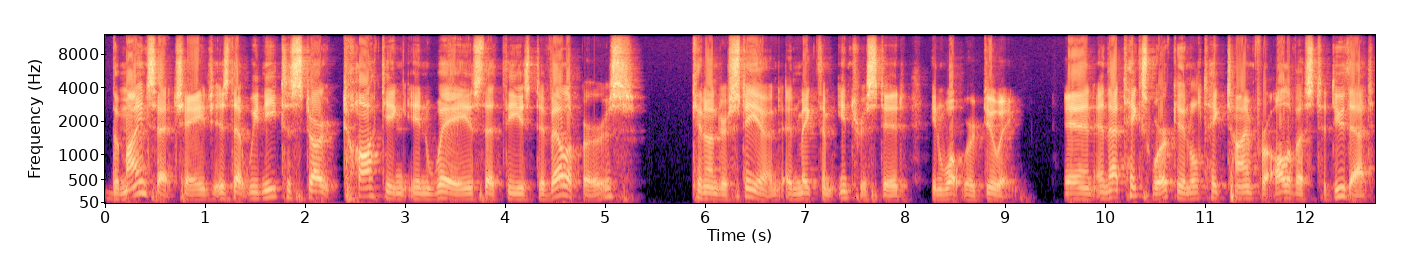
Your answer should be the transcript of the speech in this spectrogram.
the mindset change is that we need to start talking in ways that these developers can understand and make them interested in what we're doing. And, and that takes work and it'll take time for all of us to do that.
